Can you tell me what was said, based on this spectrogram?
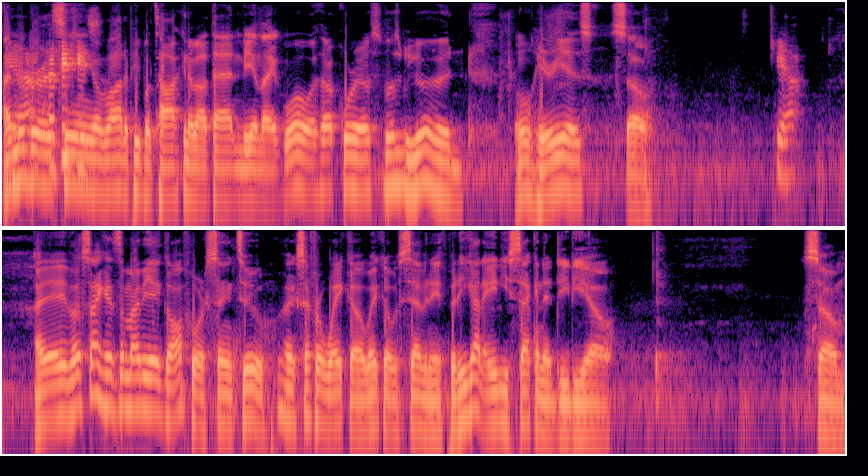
I Yeah, remember I seeing a lot of people talking about that and being like, "Whoa, I thought Corey was supposed to be good." Well, here he is. So Yeah. I, it looks like it's, it might be a golf course thing too, except for Waco. Waco was 70th, but he got 82nd at DDO. So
